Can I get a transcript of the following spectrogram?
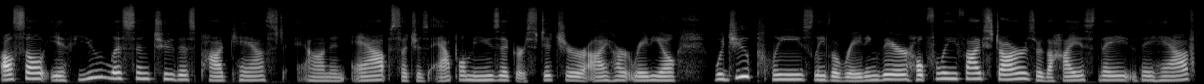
Also, if you listen to this podcast on an app such as Apple Music or Stitcher or iHeartRadio, would you please leave a rating there? Hopefully, five stars or the highest they, they have,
